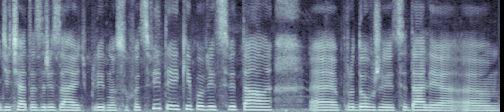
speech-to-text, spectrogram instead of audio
дівчата зрізають плідно сухоцвіти, які повідцвітали. Е, Продовжується далі е,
